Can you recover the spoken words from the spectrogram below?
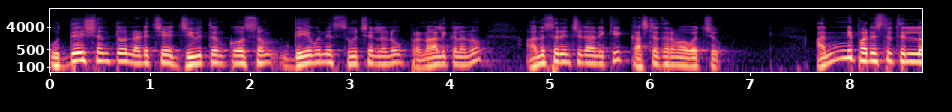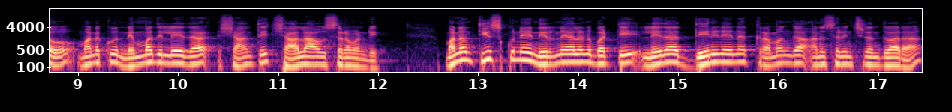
ఉద్దేశంతో నడిచే జీవితం కోసం దేవుని సూచనలను ప్రణాళికలను అనుసరించడానికి కష్టతరం అవ్వచ్చు. అన్ని పరిస్థితుల్లో మనకు నెమ్మది లేదా శాంతి చాలా అవసరం అండి. మనం తీసుకునే నిర్ణయాలను బట్టి లేదా దేనినైనా క్రమంగా అనుసరించడం ద్వారా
